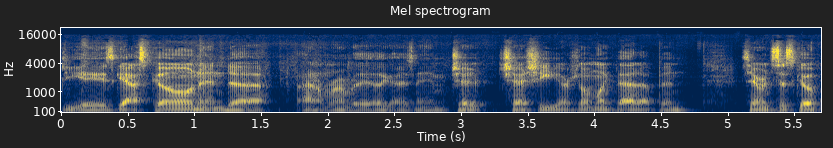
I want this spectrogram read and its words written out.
DAs, Gascon and uh, I don't remember the other guy's name, Ch- Cheshi or something like that up in San Francisco.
